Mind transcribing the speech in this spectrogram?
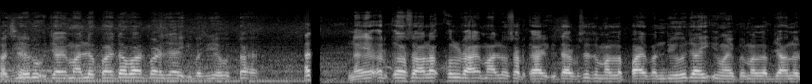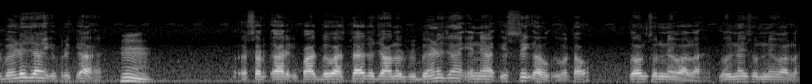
बस ये रुक जाए मान लो पैदावार बढ़ जाएगी बस ये होता है। नहीं अगर गौशाला खुल रहा है मान लो सरकार की तरफ़ से तो मतलब पायबंदी हो जाएगी वहीं पे मतलब जानवर बेड़े जाएँगे फिर क्या है? हम्म। सरकार के पास व्यवस्था है तो जानवर फिर बेड़े जाए इन्हें इससे क्या होगा बताओ। कौन सुनने वाला है? कोई नहीं सुनने वाला।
